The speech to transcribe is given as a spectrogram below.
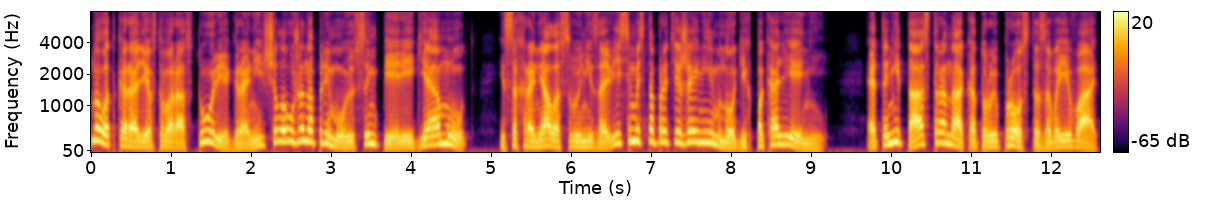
Но вот королевство Растурии граничило уже напрямую с империей Геомут и сохраняло свою независимость на протяжении многих поколений. Это не та страна, которую просто завоевать.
